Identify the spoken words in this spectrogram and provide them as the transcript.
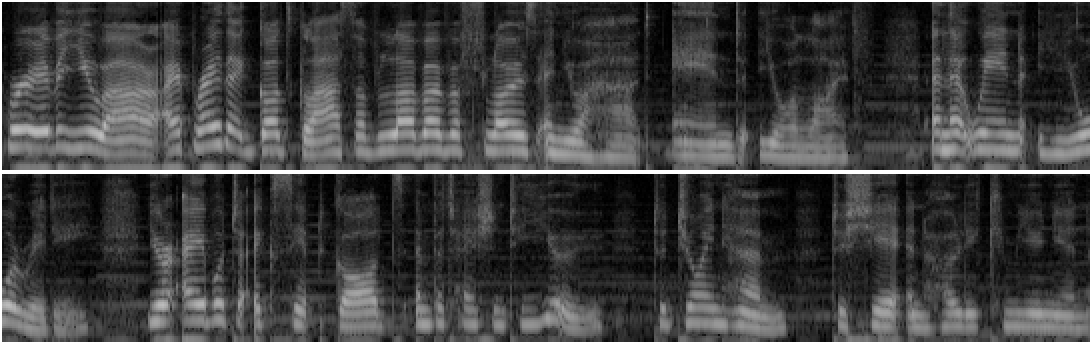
Wherever you are, I pray that God's glass of love overflows in your heart and your life and that when you're ready, you're able to accept God's invitation to you to join Him to share in Holy Communion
